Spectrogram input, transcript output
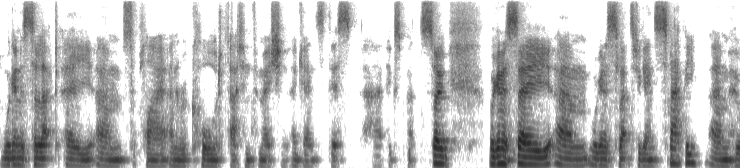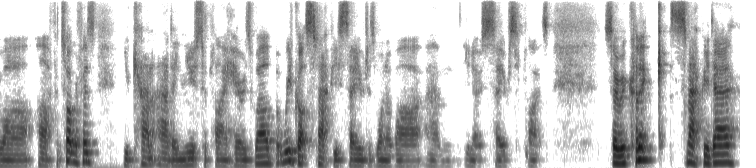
We're going to select a um, supplier and record that information against this uh, expense. So we're going to say um, we're going to select it against Snappy, um, who are our photographers. You can add a new supplier here as well, but we've got Snappy saved as one of our um, you know saved suppliers. So we click Snappy there.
